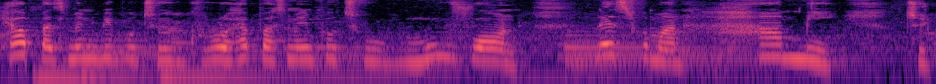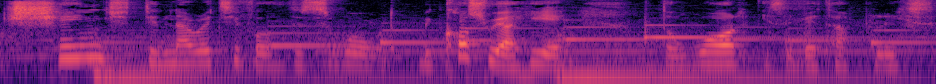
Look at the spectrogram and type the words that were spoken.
Help as many people to grow. Help as many people to move on. Let's form an army to change the narrative of this world. Because we are here, the world is a better place.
